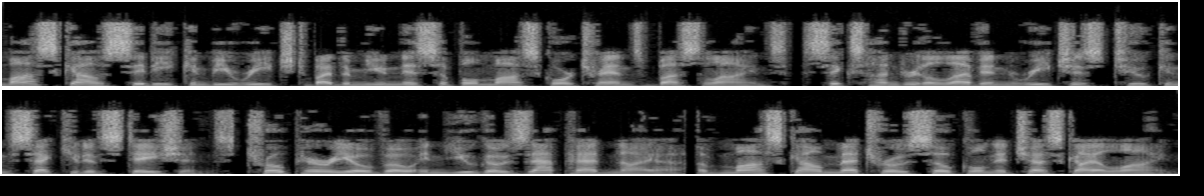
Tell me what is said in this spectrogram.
Moscow City can be reached by the municipal Mosgortrans bus lines. 611 reaches two consecutive stations Troparyovo and Yugo-Zapadnaya of Moscow Metro Sokolnicheskaya line.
